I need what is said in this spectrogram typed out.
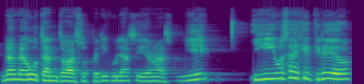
no gustan todas sus películas y demás. Y, y vos sabés que creo,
